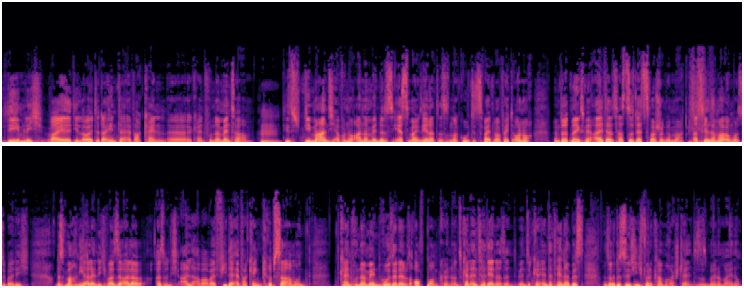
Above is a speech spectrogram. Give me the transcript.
dämlich, weil die Leute dahinter einfach kein, äh, kein Fundament haben. Hm. Die, die malen sich einfach nur an. Und wenn du das erste Mal gesehen hast, ist es noch gut, das zweite Mal vielleicht auch noch. Beim dritten Mal denkst du mir, Alter, das hast du das letzte Mal schon gemacht. Erzähl doch mal irgendwas über dich. Und das machen die alle nicht, weil sie alle, also nicht alle, aber weil viele einfach keinen Grips haben und kein Fundament, wo sie dann drauf bauen können und kein Entertainer sind. Wenn du kein Entertainer bist, dann solltest du dich nicht vor eine Kamera stellen. Das ist meine Meinung.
